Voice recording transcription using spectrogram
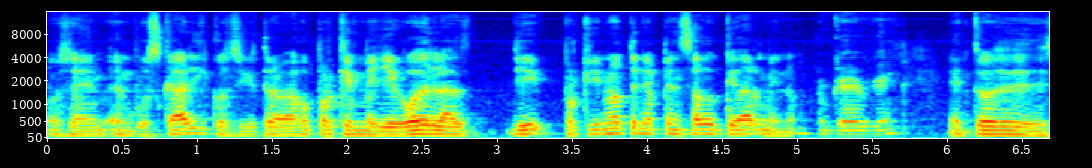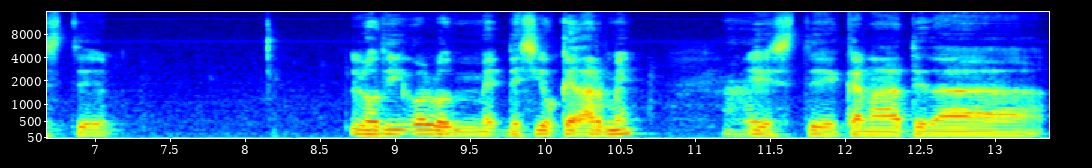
O sea, en, buscar y conseguir trabajo porque me llegó de las... Porque yo no tenía pensado quedarme, ¿no? Ok, ok. Entonces, este... Lo digo, lo, me, decido quedarme. Este, Canadá te da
